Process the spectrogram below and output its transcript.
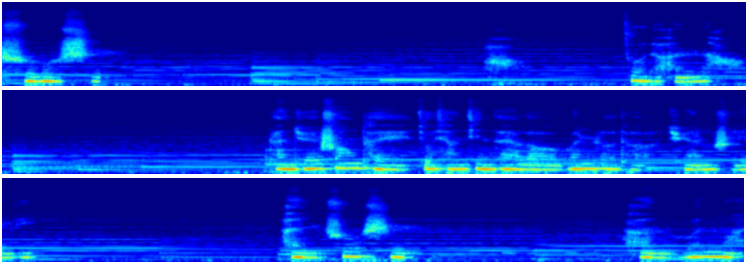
舒适，好，做得很好，感觉双腿就像浸在了温热的泉水里，很舒适，很温暖，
